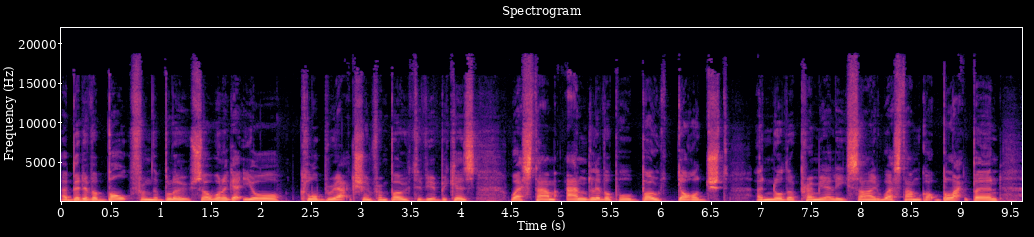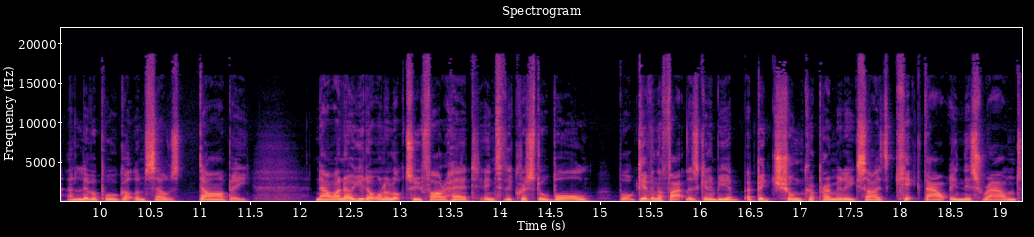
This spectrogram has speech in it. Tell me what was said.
a bit of a bolt from the blue. So I want to get your club reaction from both of you because West Ham and Liverpool both dodged another Premier League side. West Ham got Blackburn and Liverpool got themselves Derby. Now I know you don't want to look too far ahead into the crystal ball, but given the fact there's going to be a, a big chunk of Premier League sides kicked out in this round,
